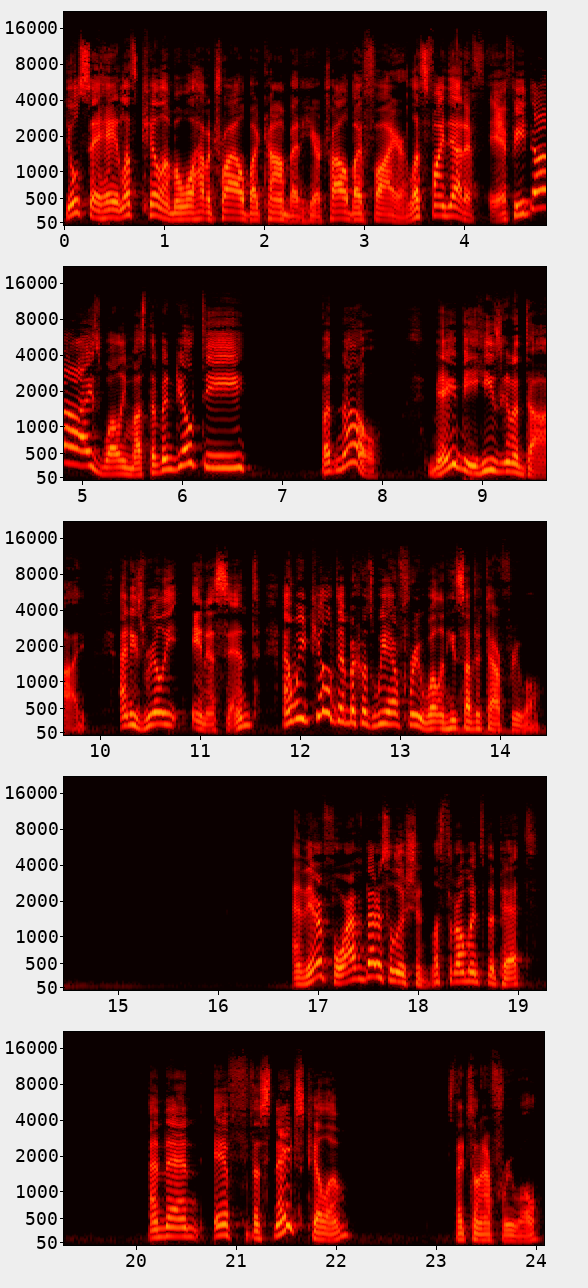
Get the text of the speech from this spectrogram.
you'll say, hey, let's kill him and we'll have a trial by combat here, trial by fire. Let's find out if, if he dies, well, he must have been guilty. But no, maybe he's going to die and he's really innocent and we killed him because we have free will and he's subject to our free will. And therefore, I have a better solution. Let's throw him into the pit. And then if the snakes kill him, snakes don't have free will,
